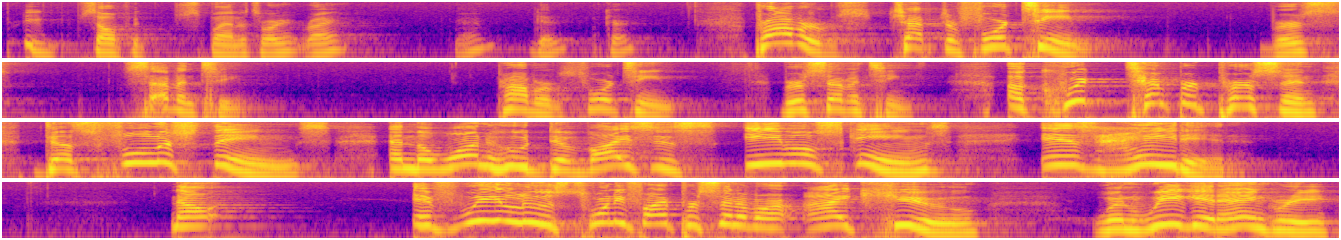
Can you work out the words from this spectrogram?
Pretty self explanatory, right? Yeah, get it? Okay. Proverbs chapter 14, verse 17. Proverbs 14, verse 17. A quick tempered person does foolish things, and the one who devises evil schemes is hated. Now, if we lose 25% of our IQ when we get angry,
